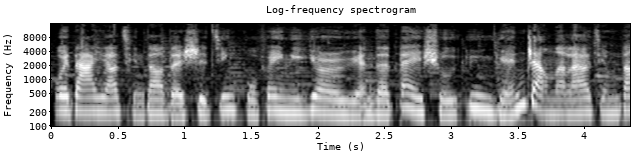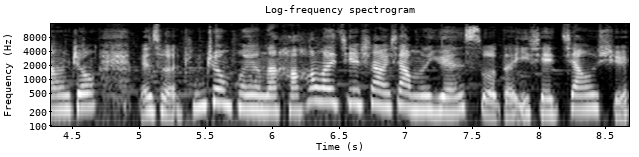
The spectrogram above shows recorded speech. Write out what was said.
为大家邀请到的是金湖非营利幼儿园的戴淑运园长呢来到节目当中，跟所有听众朋友呢好好来介绍一下我们的园所的一些教学。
